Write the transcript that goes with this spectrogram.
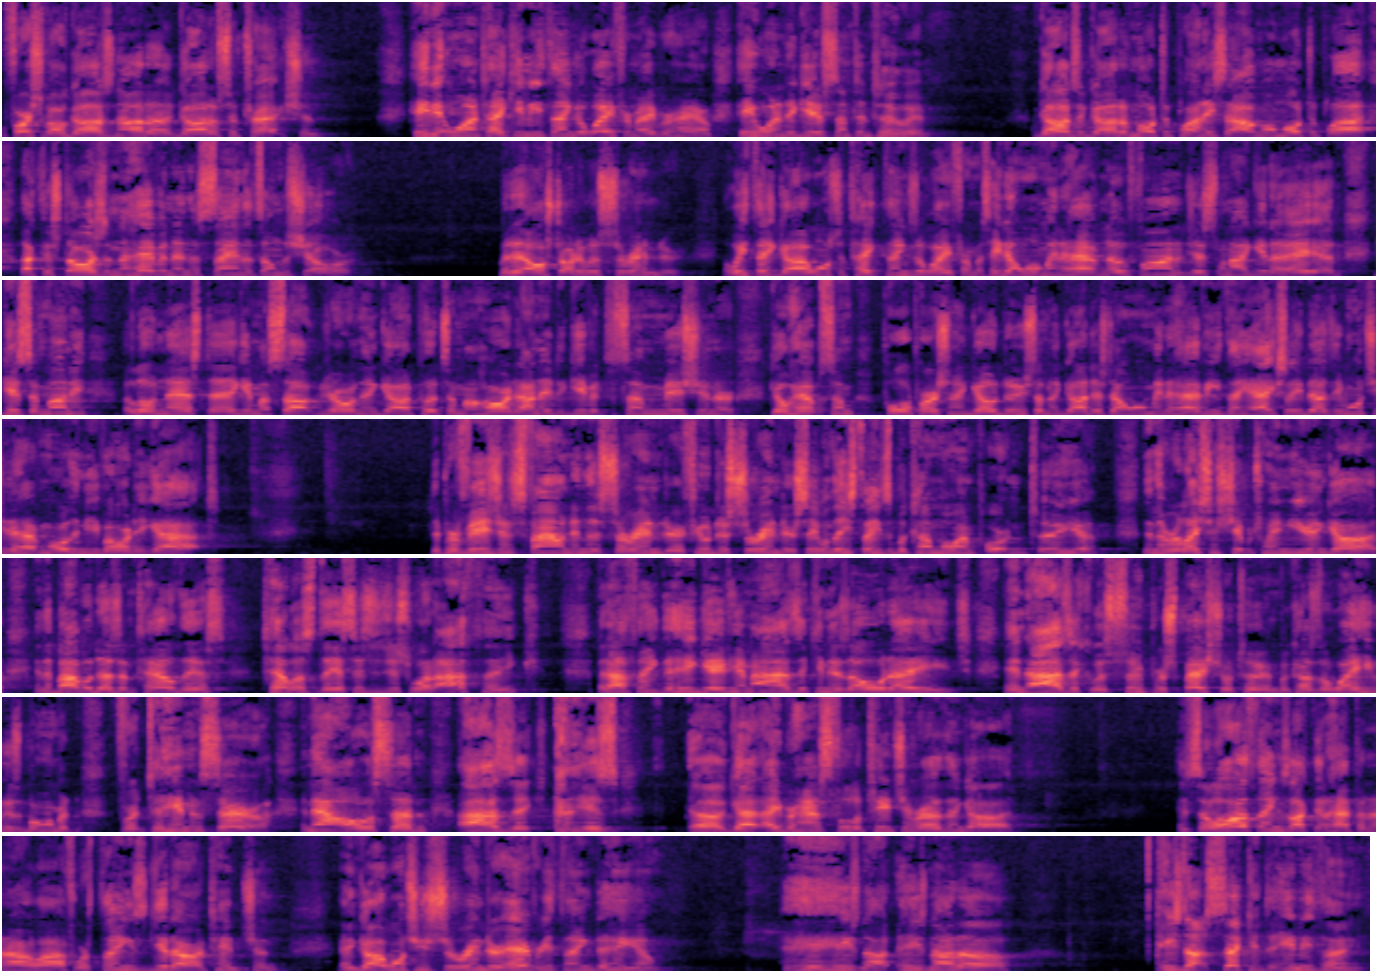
Well, first of all, God's not a God of subtraction. He didn't want to take anything away from Abraham, He wanted to give something to him. God's a God of multiplying. He said, I'm going to multiply like the stars in the heaven and the sand that's on the shore. But it all started with surrender. We think God wants to take things away from us. He don't want me to have no fun. And just when I get ahead, get some money, a little nest egg in my sock drawer, and then God puts in my heart that I need to give it to some mission or go help some poor person and go do something. God just don't want me to have anything. Actually, He does. He wants you to have more than you've already got. The provisions found in the surrender. If you'll just surrender, see, when these things become more important to you than the relationship between you and God, and the Bible doesn't tell this, tell us this. This is just what I think. But I think that he gave him Isaac in his old age. And Isaac was super special to him because the way he was born for, to him and Sarah. And now all of a sudden, Isaac is uh, got Abraham's full attention rather than God. And so a lot of things like that happen in our life where things get our attention, and God wants you to surrender everything to Him. He, he's not. He's not. Uh, he's not second to anything.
